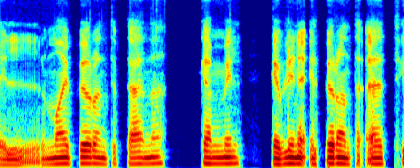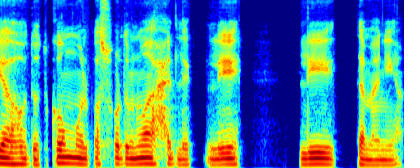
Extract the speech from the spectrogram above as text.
ال my parent بتاعنا كمل جاب لنا ال parent at Yahoo dot com وال password من واحد ل ل 8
